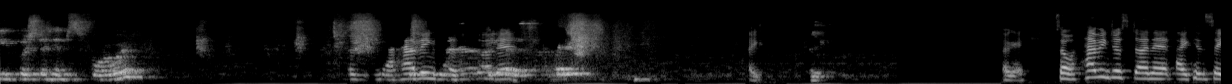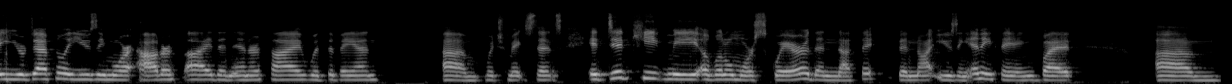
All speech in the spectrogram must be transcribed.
you push the hips forward. Yeah, having a like, okay. So having just done it, I can say you're definitely using more outer thigh than inner thigh with the band um, which makes sense. It did keep me a little more square than nothing, than not using anything, but um,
